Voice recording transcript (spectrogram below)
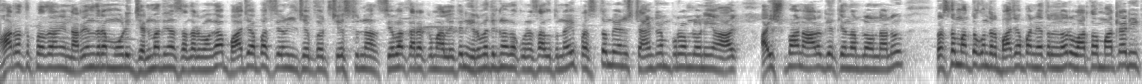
భారత ప్రధాని నరేంద్ర మోడీ జన్మదిన సందర్భంగా భాజపా శ్రేణులు చేస్తున్న సేవా కార్యక్రమాలు అయితే నిర్వధికంగా కొనసాగుతున్నాయి. ప్రస్తుతం నేను స్టాండ్రంపురంలోని ఆ- ఆయుష్మాన్ ఆరోగ్య కేంద్రంలో ఉన్నాను. ప్రస్తుతం అంతా కొందరు భాజపా నేతలు ఉన్నారు. వారితో మాట్లాడి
